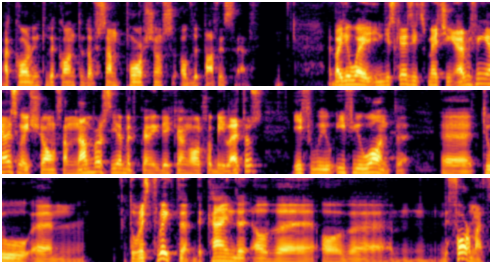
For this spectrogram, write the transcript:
according to the content of some portions of the path itself. Hmm? By the way, in this case, it's matching everything else. We've shown some numbers here, but can, they can also be letters. If we, if you want uh, to um, to restrict the kind of uh, of um, the format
